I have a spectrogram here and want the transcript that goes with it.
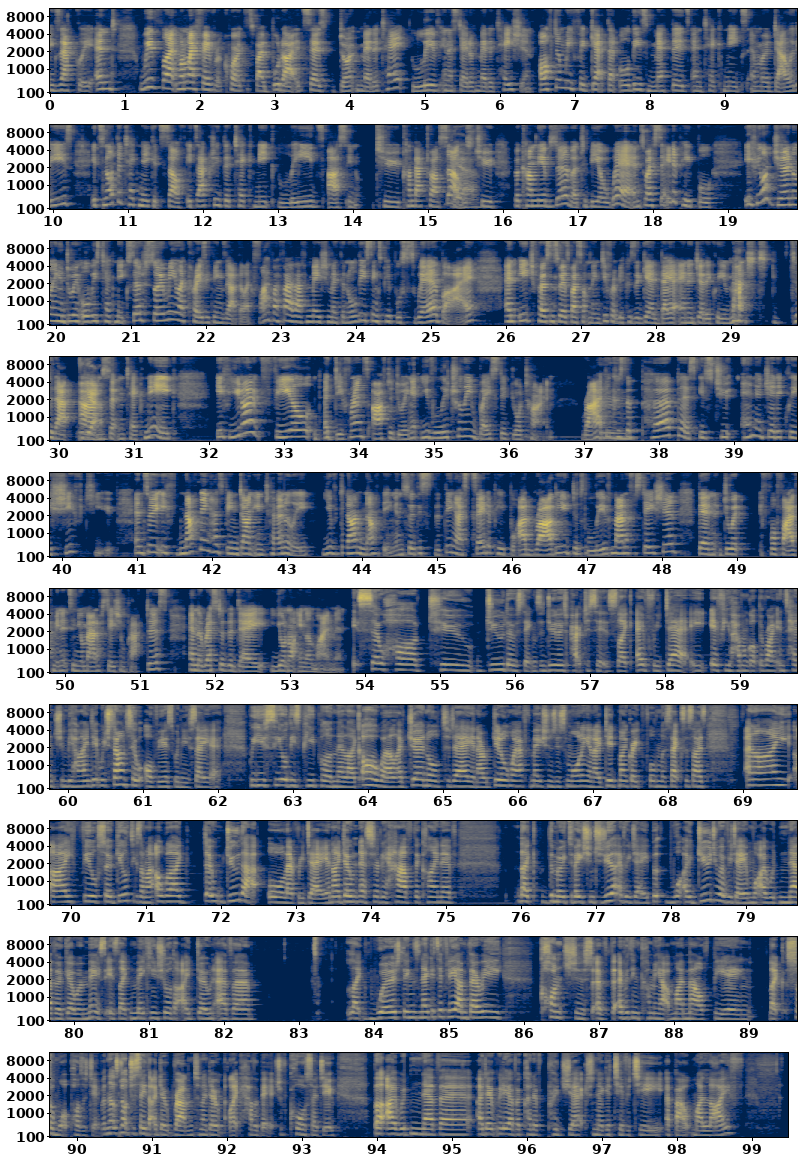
Exactly. And with like one of my favorite quotes is by Buddha, it says, Don't meditate, live in a state of meditation. Often we forget that all these methods and techniques and modalities, it's not the technique itself, it's actually the technique leads us in to come back to ourselves, yeah. to become the observer, to be aware. And so I say to people, if you're journaling and doing all these techniques, there's so many like crazy things out there, like five by five affirmation method, and all these things people swear by, and each person swears by something different because again, they are energetically matched to that um, yeah. certain technique. If you don't feel a difference after doing it, you've literally wasted your time right? Because the mm. purpose is to energetically shift you. And so if nothing has been done internally, you've done nothing. And so this is the thing I say to people I'd rather you just live manifestation than do it for five minutes in your manifestation practice and the rest of the day you're not in alignment. It's so hard to do those things and do those practices like every day if you haven't got the right intention behind it, which sounds so obvious when you say it. But you see all these people and they're like, oh, well, I've journaled today and I did all my affirmations this morning and I did my gratefulness exercise. And I, I feel so guilty because I'm like, oh, well, I don't do that all every day. And I don't necessarily have the kind of like the motivation to do that every day. But what I do do every day and what I would never go and miss is like making sure that I don't ever like word things negatively. I'm very conscious of the, everything coming out of my mouth being like somewhat positive. And that's not to say that I don't rant and I don't like have a bitch. Of course I do. But I would never, I don't really ever kind of project negativity about my life.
